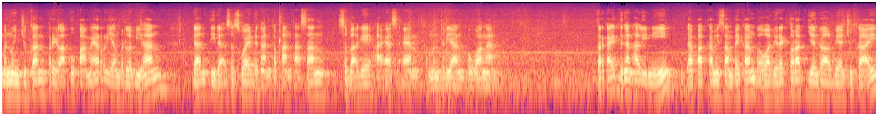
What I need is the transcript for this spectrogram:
menunjukkan perilaku pamer yang berlebihan dan tidak sesuai dengan kepantasan sebagai ASN Kementerian Keuangan. Terkait dengan hal ini, dapat kami sampaikan bahwa Direktorat Jenderal Bea Cukai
